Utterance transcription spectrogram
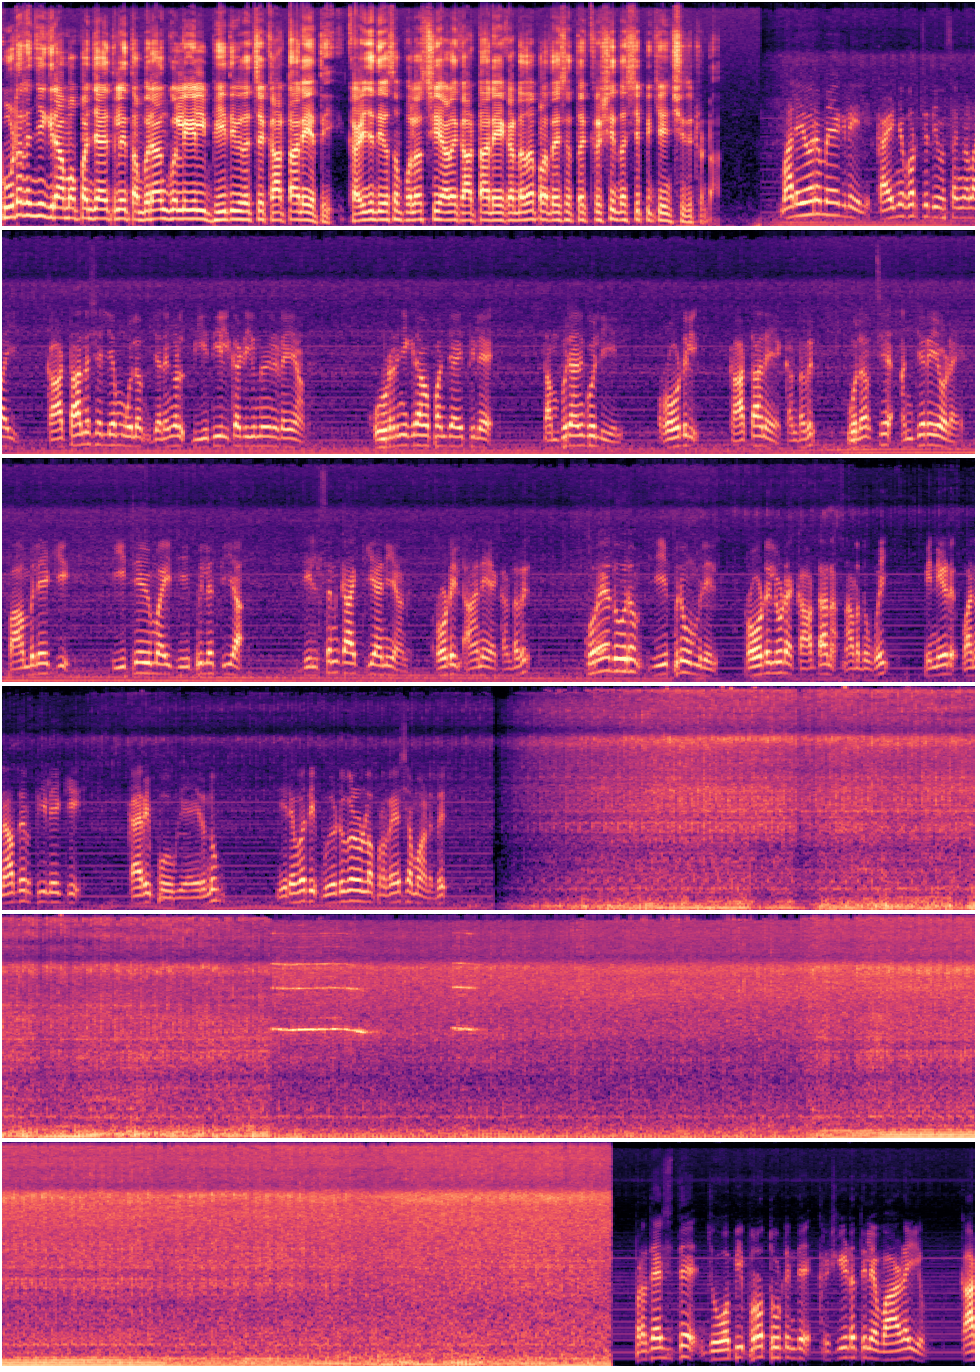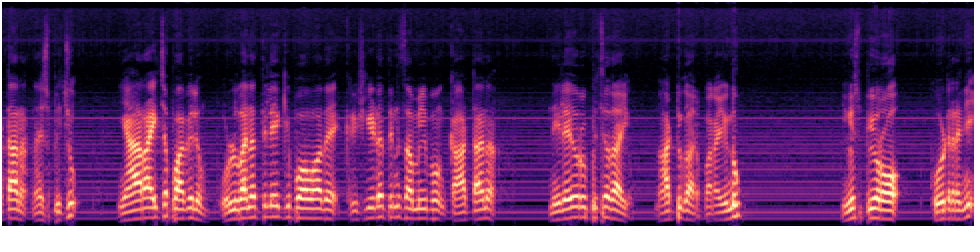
കൂടരഞ്ഞി ഗ്രാമപഞ്ചായത്തിലെ തമ്പുരാങ്കൊല്ലിയിൽ ഭീതി വിതച്ച് കാട്ടാനയെത്തി. കഴിഞ്ഞ ദിവസം പുലർച്ചെയാണ് കാട്ടാനയെ കണ്ടത്. പ്രദേശത്ത് കൃഷി നശിപ്പിക്കുകയും ചെയ്തിട്ടുണ്ട്. മലയോര മേഖലയിൽ കഴിഞ്ഞ കുറച്ച് ദിവസങ്ങളായി കാട്ടാന ശല്യം മൂലം ജനങ്ങൾ ഭീതിയിൽ കഴിയുന്നതിനിടെയാണ് കൂടരഞ്ഞി ഗ്രാമപഞ്ചായത്തിലെ തമ്പുരാൻകൊല്ലിയിൽ റോഡിൽ കാട്ടാനയെ കണ്ടത്. പുലർച്ചെ അഞ്ചരയോടെ പാമ്പിലേക്ക് തീറ്റയുമായി ജീപ്പിലെത്തിയ ജിൽസൺ കാക്കിയാനിയാണ് റോഡിൽ ആനയെ കണ്ടത്. കുറേ ദൂരം ജീപ്പിന് മുമ്പിൽ റോഡിലൂടെ കാട്ടാന നടന്നുപോയി. പിന്നീട് വനാതിർത്തിയിലേക്ക് കയറി പോവുകയായിരുന്നു നിരവധി വീടുകളുള്ള പ്രദേശമാണിത്. പ്രദേശത്തെ ജോബി പുറത്തൂട്ടിന്റെ കൃഷിയിടത്തിലെ വാഴയും കാട്ടാന നശിപ്പിച്ചു. ഞായറാഴ്ച പകലും ഉൾവനത്തിലേക്ക് പോവാതെ കൃഷിയിടത്തിന് സമീപം കാട്ടാന നിലയുറപ്പിച്ചതായും നാട്ടുകാർ പറയുന്നു. News bureau Koodaranji.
